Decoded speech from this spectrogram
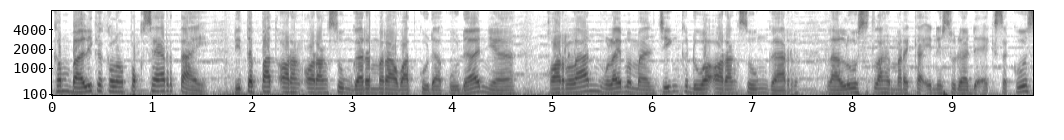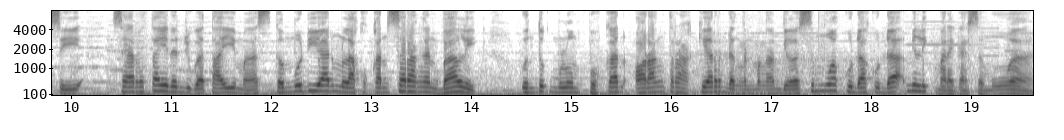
Kembali ke kelompok Sertai, di tempat orang-orang Sunggar merawat kuda-kudanya, Korlan mulai memancing kedua orang Sunggar. Lalu setelah mereka ini sudah dieksekusi, Sertai dan juga Taimas kemudian melakukan serangan balik untuk melumpuhkan orang terakhir dengan mengambil semua kuda-kuda milik mereka semua.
